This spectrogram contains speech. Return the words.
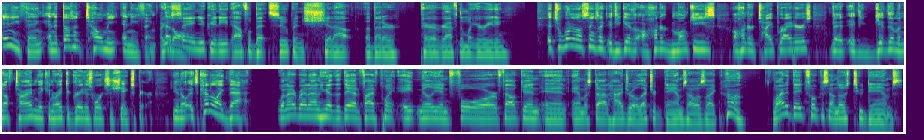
anything. And it doesn't tell me anything Are you all. saying you can eat alphabet soup and shit out a better paragraph than what you're reading? It's one of those things like if you give a hundred monkeys, a hundred typewriters, that if you give them enough time, they can write the greatest works of Shakespeare. You know, it's kind of like that. When I read on here that they had 5.8 million for Falcon and Amistad hydroelectric dams, I was like, huh, why did they focus on those two dams?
